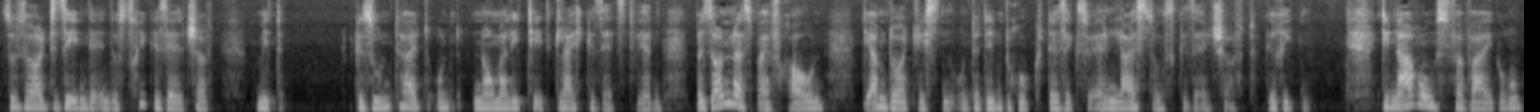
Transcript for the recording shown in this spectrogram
so sollte sie in der Industriegesellschaft mit Gesundheit und Normalität gleichgesetzt werden, besonders bei Frauen, die am deutlichsten unter den Druck der sexuellen Leistungsgesellschaft gerieten. Die Nahrungsverweigerung,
